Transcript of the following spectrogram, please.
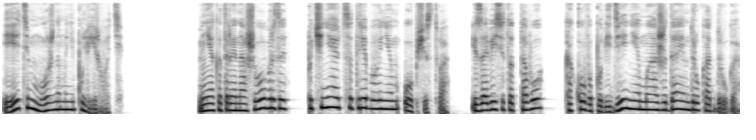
и этим можно манипулировать. Некоторые наши образы подчиняются требованиям общества и зависят от того, какого поведения мы ожидаем друг от друга.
